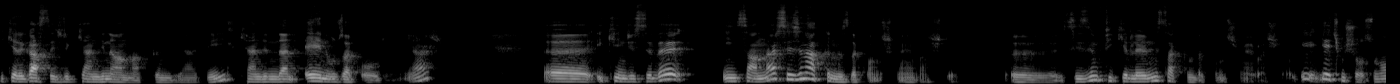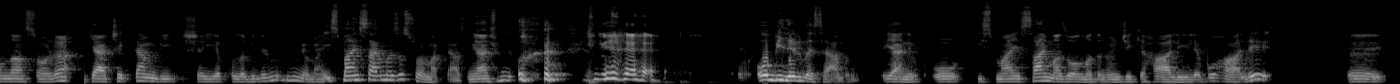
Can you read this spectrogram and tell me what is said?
bir kere gazetecilik kendini anlattığım bir yer değil. Kendinden en uzak olduğun yer. Ee, ikincisi de insanlar sizin hakkınızda konuşmaya başlıyor sizin fikirleriniz hakkında konuşmaya başlıyor. Geçmiş olsun. Ondan sonra gerçekten bir şey yapılabilir mi bilmiyorum. Yani İsmail Saymaz'a sormak lazım. Yani şimdi o bilir mesela bunu. yani o İsmail Saymaz olmadan önceki haliyle bu hali e,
